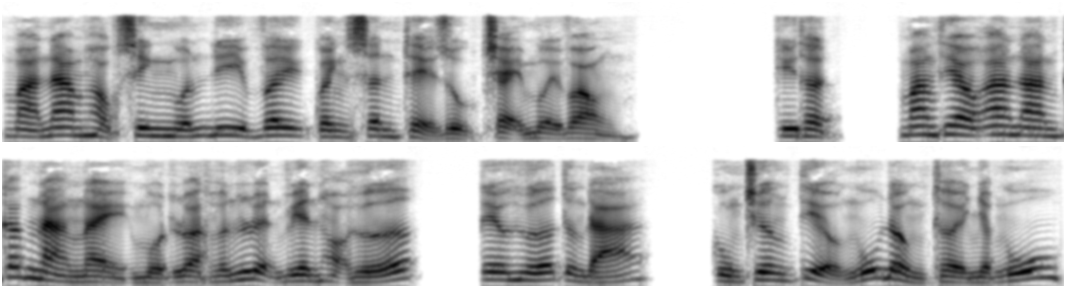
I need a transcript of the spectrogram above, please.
mà nam học sinh muốn đi vây quanh sân thể dục chạy 10 vòng. Kỳ thật, mang theo an an các nàng này một loạt huấn luyện viên họ hứa, tiêu hứa tường đá, cùng Trương Tiểu Ngũ đồng thời nhập ngũ,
